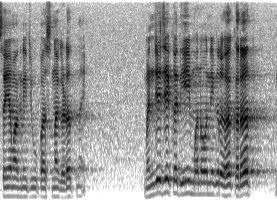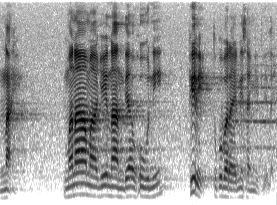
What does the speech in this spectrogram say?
संयम अग्नीची उपासना घडत नाही. म्हणजे जे कधी मनोनिग्रह करत नाही. मनामागे नांद्या होऊनी फिरे तुकोबरायांनी सांगितलेलं आहे.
